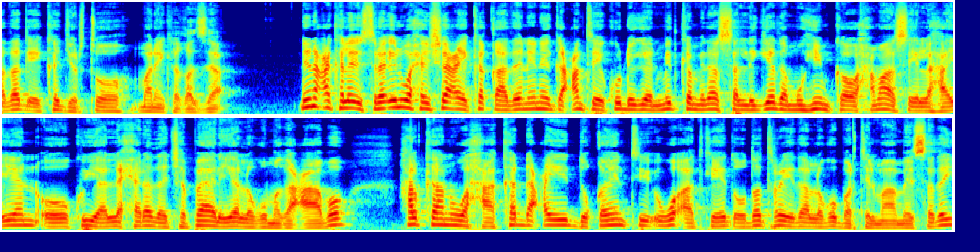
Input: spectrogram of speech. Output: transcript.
adag ay ka jirto marinka khaza dhinaca kale israa'iil waxay shaaci ka qaadeen inay gacanta ay ku dhigeen mid ka mid a saldhigyada muhiimka oo xamaas ay lahaayeen oo ku yaalla xerada jabaaliya lagu magacaabo. Halkan waxaa ka dhacay duqayntii ugu adkeyd oo dad rayida lagu bartilmaameysaday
